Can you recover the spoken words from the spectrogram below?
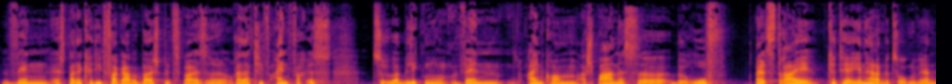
wenn es bei der Kreditvergabe beispielsweise relativ einfach ist zu überblicken, wenn Einkommen, Ersparnisse, Beruf als drei Kriterien herangezogen werden,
